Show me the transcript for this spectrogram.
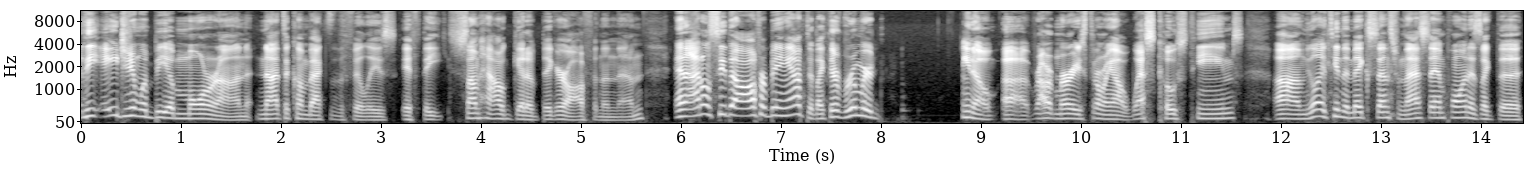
the agent would be a moron not to come back to the Phillies if they somehow get a bigger offer than them. And I don't see the offer being out there. Like they're rumored, you know, uh, Robert Murray's throwing out West Coast teams. Um, the only team that makes sense from that standpoint is like the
